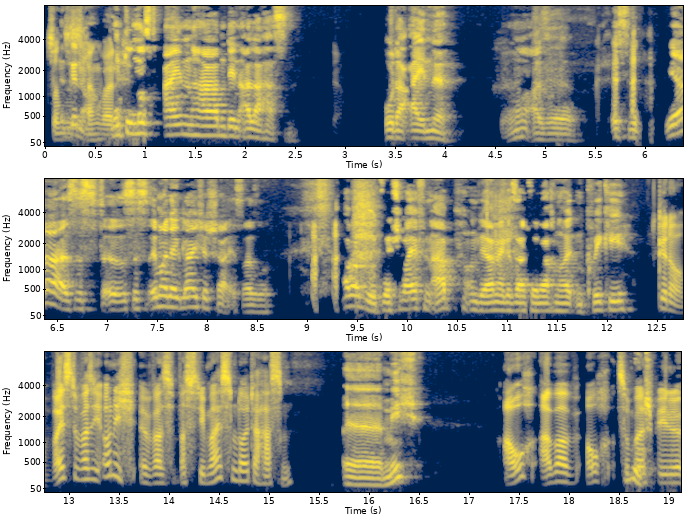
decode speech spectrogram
Sonst ist es Genau. Und langweilig. du musst einen haben, den alle hassen. Oder eine. Ja, also es wird, ja, es ist, es ist immer der gleiche Scheiß. Also. Aber gut, wir schweifen ab und wir haben ja gesagt, wir machen heute ein Quickie. Genau. Weißt du, was ich auch nicht, äh, was, was die meisten Leute hassen? Äh, mich? Auch, aber auch zum. Beispiel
